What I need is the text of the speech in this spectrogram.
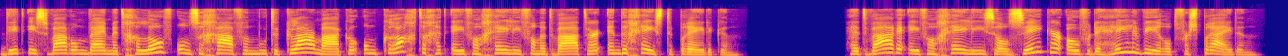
Dit is waarom wij met geloof onze gaven moeten klaarmaken om krachtig het evangelie van het water en de geest te prediken. Het ware evangelie zal zeker over de hele wereld verspreiden.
